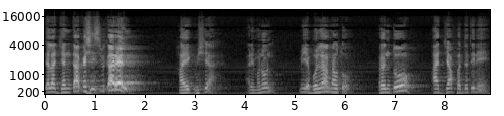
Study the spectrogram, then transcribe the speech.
त्याला जनता कशी स्वीकारेल? हा एक विषय आहे. आणि म्हणून मी हे बोलणार नव्हतो. परंतु आज ज्या पद्धतीने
